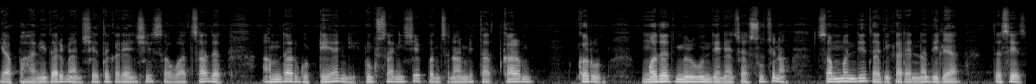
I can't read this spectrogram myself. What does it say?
या पाहणीदरम्यान शेतकऱ्यांशी संवाद साधत आमदार गुट्टे यांनी नुकसानीचे पंचनामे तात्काळ करून मदत मिळवून देण्याच्या सूचना संबंधित अधिकाऱ्यांना दिल्या. तसेच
